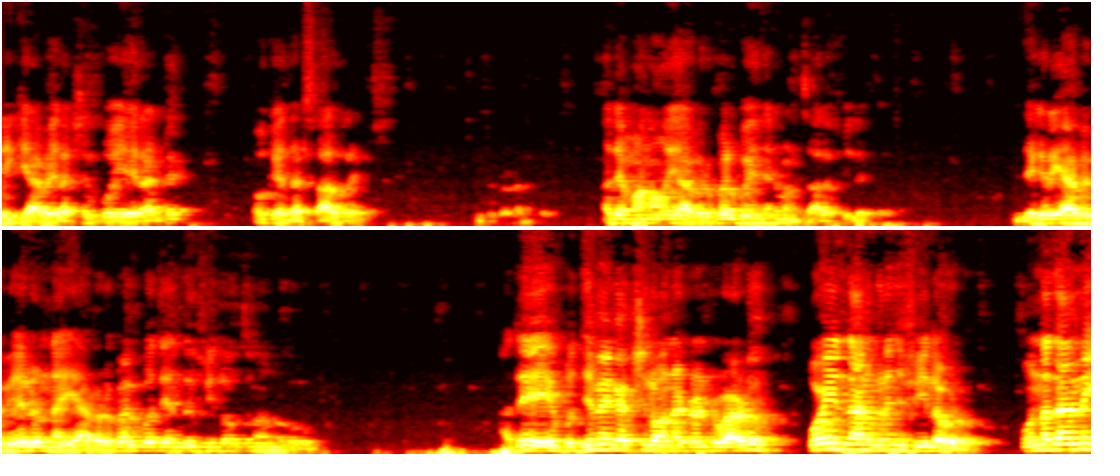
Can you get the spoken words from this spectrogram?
నీకు యాభై లక్షలు పోయారంటే ఓకే దట్స్ ఆల్ రైట్. అదే మనం యాభై రూపాయలు పోయిందంటే మనం చాలా ఫీల్ అయిపోతాం. నీ దగ్గర యాభై వేలు ఉన్నాయి యాభై రూపాయలు పోతే ఎందుకు ఫీల్ అవుతున్నావు నువ్వు? అదే బుద్ధిమే కక్షలో ఉన్నటువంటి వాడు పోయిన దాని గురించి ఫీల్ అవ్వడు. ఉన్నదాన్ని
